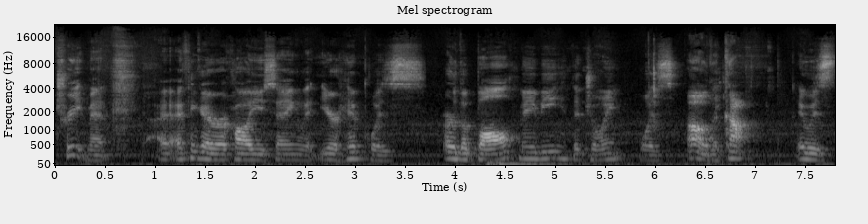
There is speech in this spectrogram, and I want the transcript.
treatment, I, I think I recall you saying that your hip was, or the ball maybe, the joint was, Oh, the cup. it was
